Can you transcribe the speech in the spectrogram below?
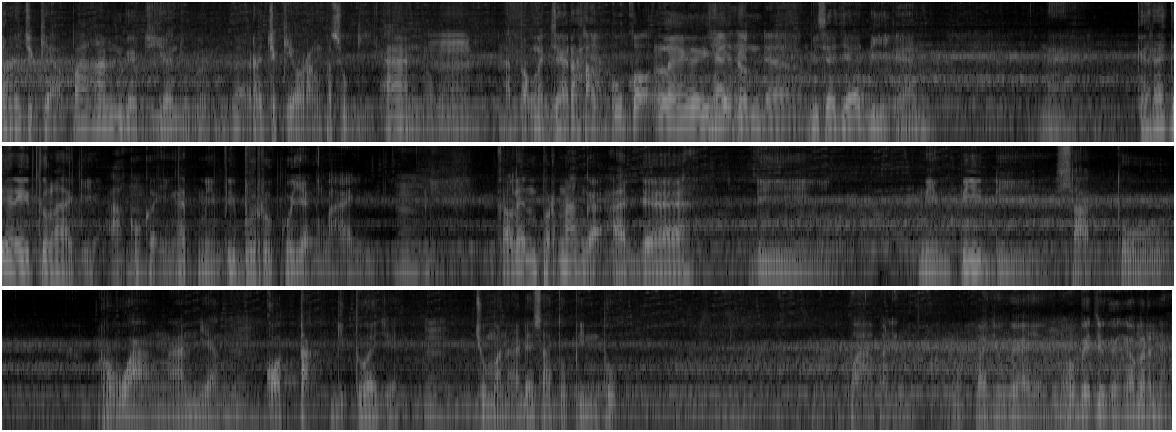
Rezeki apaan? Gajian juga enggak. Rezeki orang pesugihan. Atau ngejar aku kok lah iya dong. Bisa jadi kan. Nah, gara-gara itu lagi aku keinget mimpi burukku yang lain. Hmm. Kalian pernah nggak ada di mimpi di satu ruangan yang kotak gitu aja? Hmm. Cuman ada satu pintu. Wah, paling Lupa juga ya. Obet juga nggak pernah.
